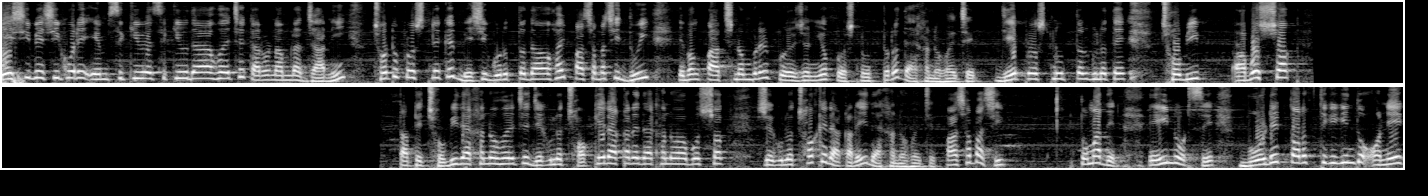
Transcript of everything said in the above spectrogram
বেশি বেশি করে এমসিকিউ এসিকিউ দেওয়া হয়েছে, কারণ আমরা জানি ছোট প্রশ্নকে বেশি গুরুত্ব দেওয়া হয়, পাশাপাশি দুই এবং পাঁচ নম্বরের প্রয়োজনীয় প্রশ্ন উত্তরও দেখানো হয়েছে। যে প্রশ্ন উত্তরগুলোতে ছবি আবশ্যক তাতে ছবি দেখানো হয়েছে, যেগুলো ছকের আকারে দেখানো আবশ্যক, সেগুলো ছকের আকারেই দেখানো হয়েছে। পাশাপাশি তোমাদের এই নোটসে বোর্ডের তরফ থেকে কিন্তু অনেক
